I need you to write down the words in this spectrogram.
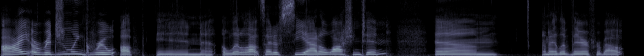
I originally grew up in a little outside of Seattle, Washington. Um, and I lived there for about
